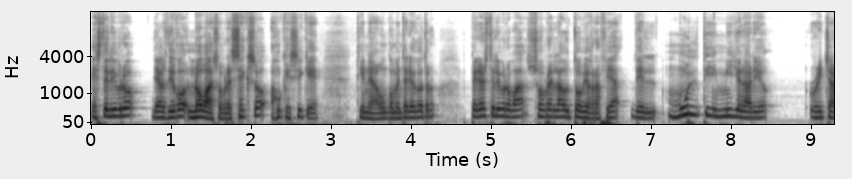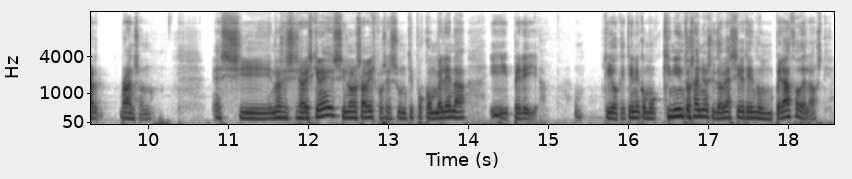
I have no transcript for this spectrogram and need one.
Este libro, ya os digo, no va sobre sexo, aunque sí que tiene algún comentario que otro, pero este libro va sobre la autobiografía del multimillonario Richard Branson. Eh, no sé si sabéis quién es, si no lo sabéis, pues es un tipo con melena y perilla. Un tío que tiene como 500 años y todavía sigue teniendo un pelazo de la hostia.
